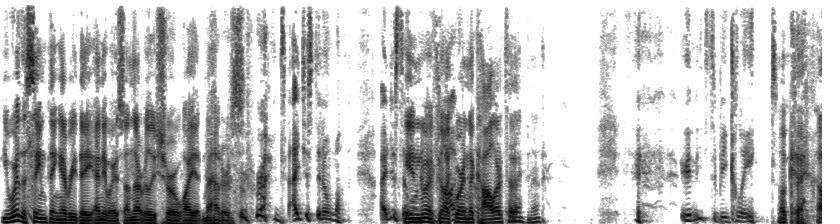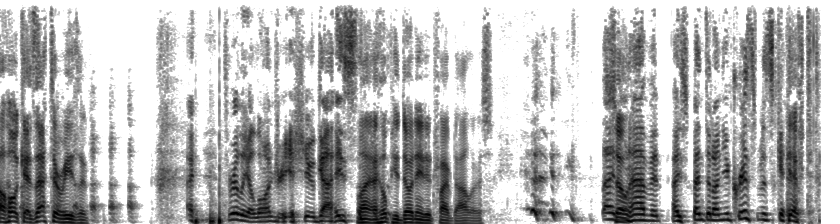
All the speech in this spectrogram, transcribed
You wear the same thing every day anyway, so I'm not really sure why it matters. right. I just didn't want. I just didn't. You didn't feel like wearing the collar today. No? it needs to be cleaned. Okay. Oh, okay. Is that the reason? It's really a laundry issue, guys. Well, I hope you donated five dollars. I so, don't have it. I spent it on your Christmas gift. gift.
